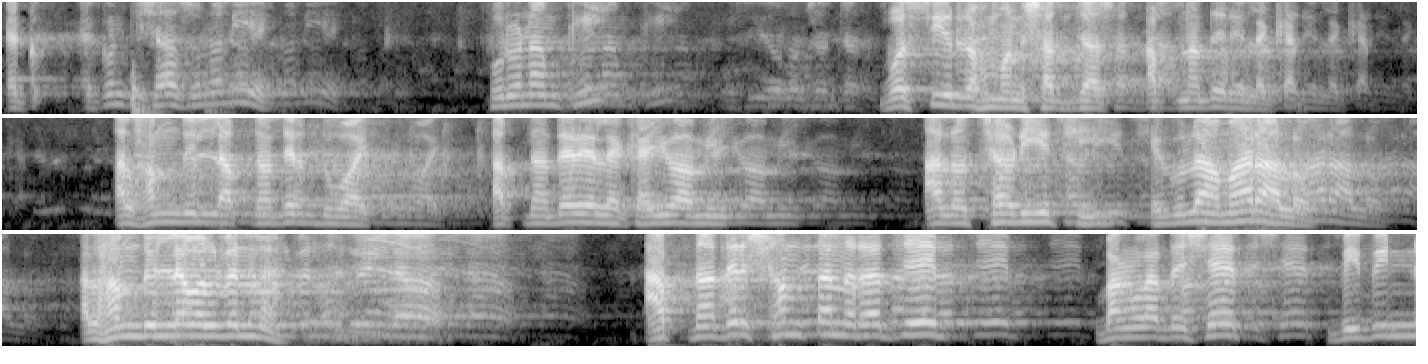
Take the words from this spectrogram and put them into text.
এখন- কি শাহ পুরো নাম কি? ওসির রহমান সাজ্জাদ, আপনাদের এলাকার। আলহামদুলিল্লাহ, আপনাদের দোয়ায়, আপনাদের এলাকায়ও আমি আলো ছড়িয়েছি, এগুলো আমার আলো। আলহামদুলিল্লাহ বলবেন না? আপনাদের সন্তানরা যে বাংলাদেশের বিভিন্ন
